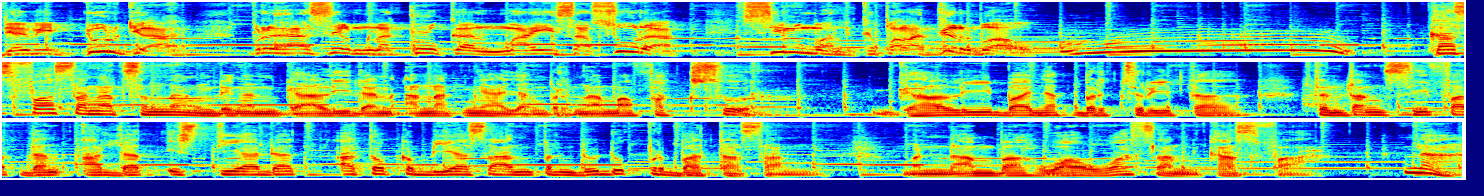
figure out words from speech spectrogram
Dewi Durga berhasil menaklukkan Mahisasura, siluman kepala kerbau. Kasva sangat senang dengan Gali dan anaknya yang bernama Faksur. Gali banyak bercerita tentang sifat dan adat istiadat atau kebiasaan penduduk perbatasan, menambah wawasan Kasva. Nah,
